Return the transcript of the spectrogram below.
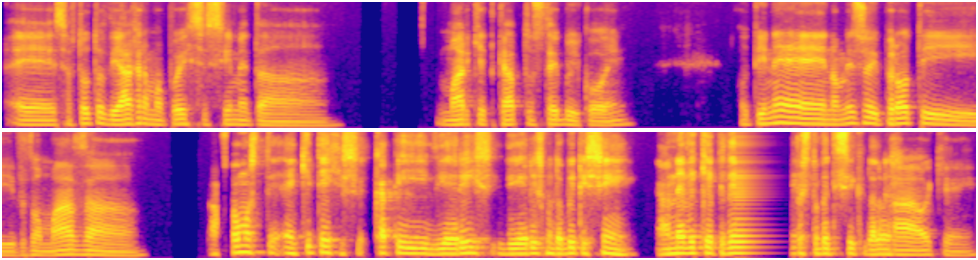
ε, σε αυτό το διάγραμμα που έχεις εσύ με τα market cap των stablecoin, ότι είναι νομίζω η πρώτη εβδομάδα... Αυτό όμως εκεί τι έχεις, κάτι διαιρείς, με το BTC. Ανέβηκε επειδή έπεσε το BTC, καταλαβαίνεις. Α, ok. Okay.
